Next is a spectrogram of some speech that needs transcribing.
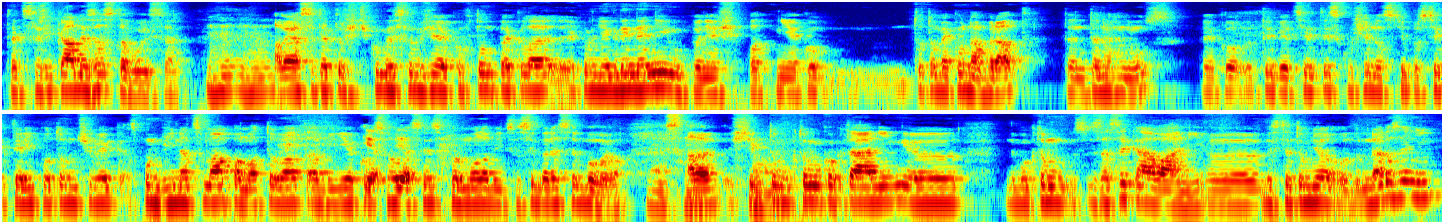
tak se říká nezastavuj se. Mm-hmm. Ale já si tak trošičku myslím, že jako v tom pekle jako někdy není úplně špatný jako to tam jako nabrat, ten, ten hnus, jako ty věci, ty zkušenosti, prostě, který potom člověk aspoň ví, na co má pamatovat a ví, jako co ho vlastně sformulovat, ví, co si bere sebou, jo. Jasně. Ale ještě k No. tomu, k tomu koktání, eh, nebo k tomu zasekávání, eh, vy jste to měl od narození?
